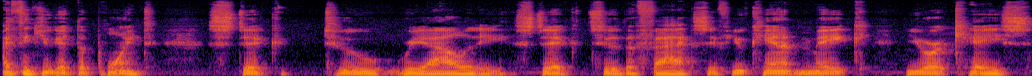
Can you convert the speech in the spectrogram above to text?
I think you get the point. Stick to reality. Stick to the facts. If you can't make your case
